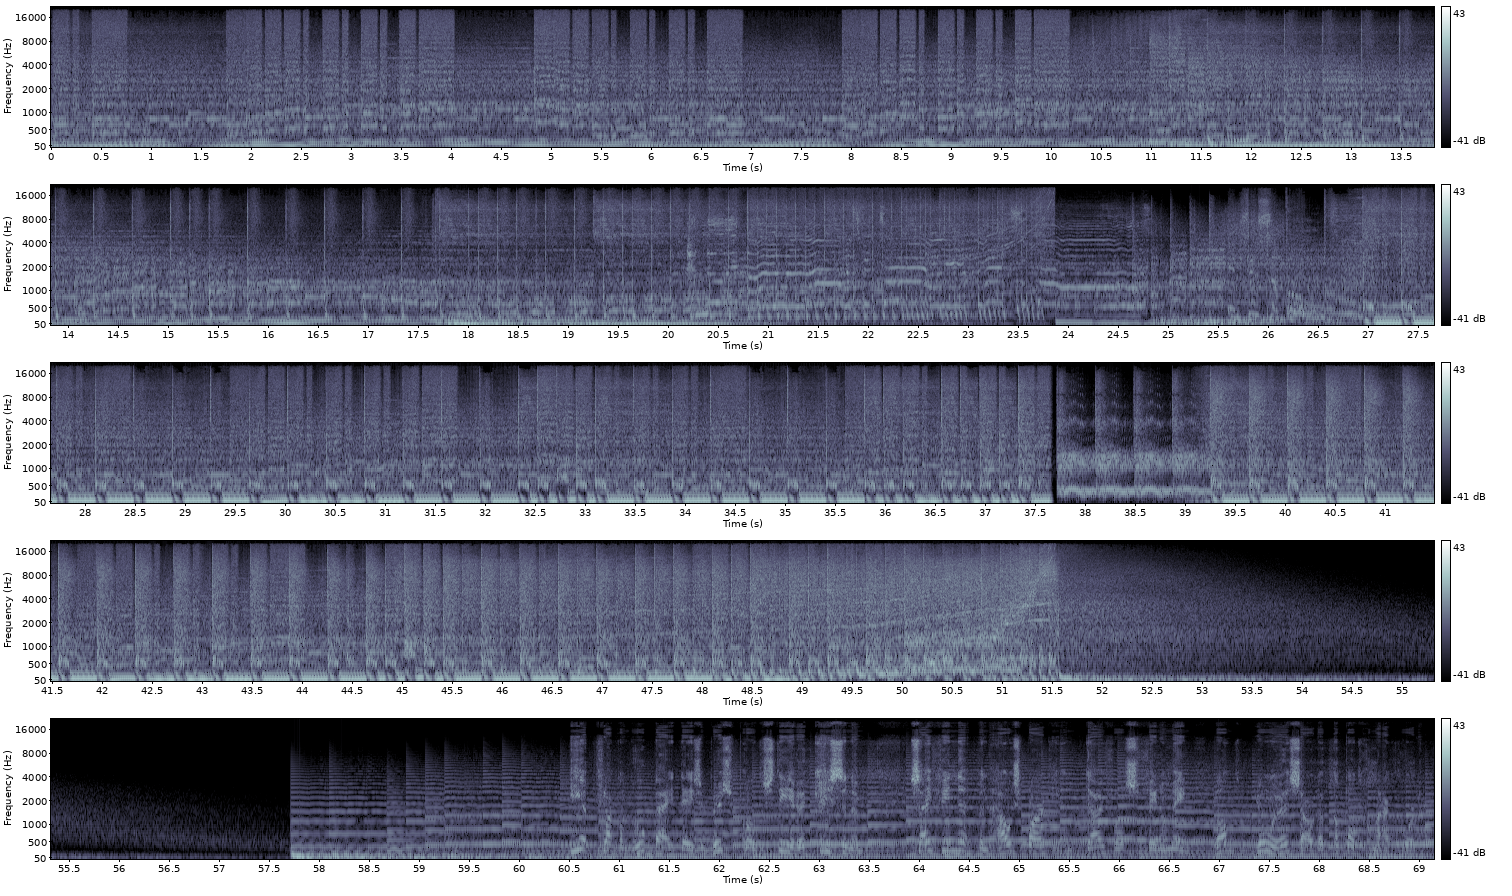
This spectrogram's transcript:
Bij deze bus protesteren christenen. Zij vinden een houseparty een duivels fenomeen, want jongeren zouden kapot gemaakt worden.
